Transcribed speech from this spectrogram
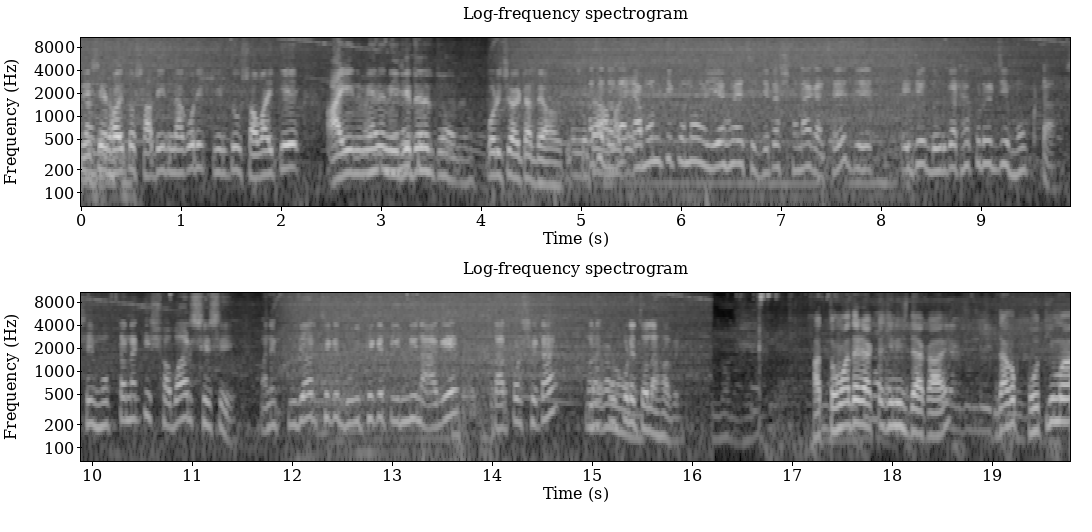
দেশের হয়তো স্বাধীন নাগরিক কিন্তু সবাইকে আইন মেনে নিজেদের পরিচয়টা দেওয়া হচ্ছে দাদা এমন কি কোনো ইয়ে হয়েছে যেটা শোনা গেছে যে এই যে দুর্গা ঠাকুরের যে মুখটা সেই মুখটা নাকি সবার শেষে মানে পূজার থেকে দুই থেকে তিন দিন আগে তারপর সেটা মানে উপরে তোলা হবে? আর তোমাদের একটা জিনিস দেখায়। দেখো প্রতিমা,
